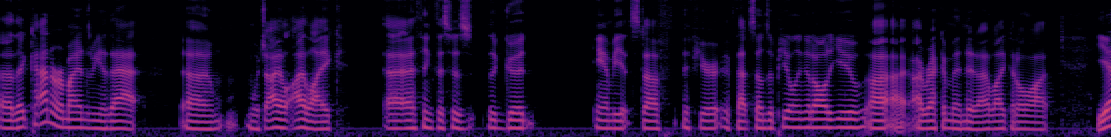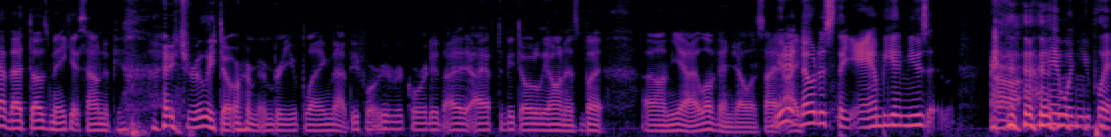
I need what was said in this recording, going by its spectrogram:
Uh, that kind of reminds me of that, um, which I I like. Uh, I think this is the good ambient stuff. If you're if that sounds appealing at all to you, uh, I I recommend it. I like it a lot. Yeah, that does make it sound appealing. I truly don't remember you playing that before we recorded. I, I have to be totally honest, but um, yeah, I love Vangelis. I, you didn't I notice the ambient music. Uh, I hate when you play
